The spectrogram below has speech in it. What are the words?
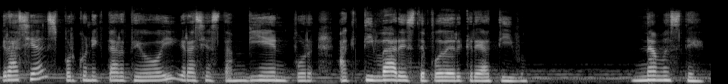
Gracias por conectarte hoy, gracias también por activar este poder creativo. Namaste.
